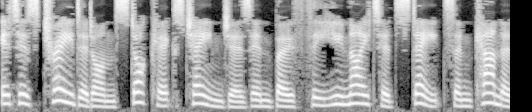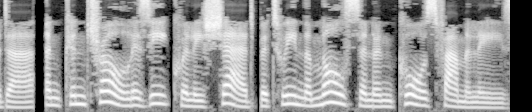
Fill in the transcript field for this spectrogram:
it is traded on stock exchanges in both the United States and Canada, and control is equally shared between the Molson and Coors families.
